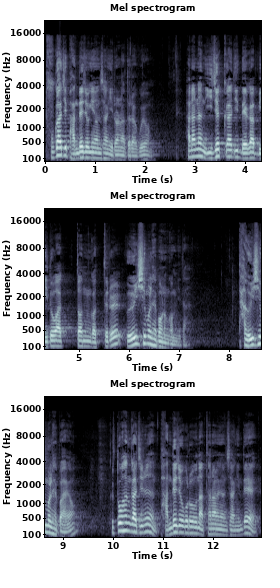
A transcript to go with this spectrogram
두 가지 반대적인 현상이 일어나더라고요. 하나는 이제까지 내가 믿어왔던 것들을 의심을 해보는 겁니다. 다 의심을 해봐요. 또 한 가지는 반대적으로 나타나는 현상인데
